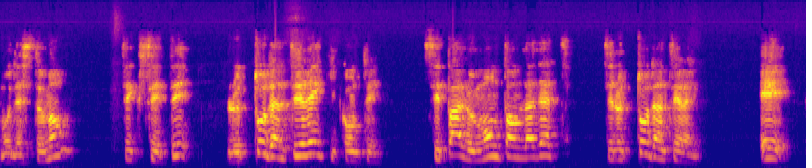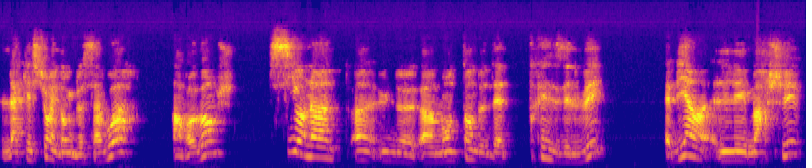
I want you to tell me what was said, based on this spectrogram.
modestement, c'est que c'était le taux d'intérêt qui comptait. C'est pas le montant de la dette, c'est le taux d'intérêt. Et la question est donc de savoir, en revanche, si on a un, montant de dette très élevé, eh bien, les marchés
